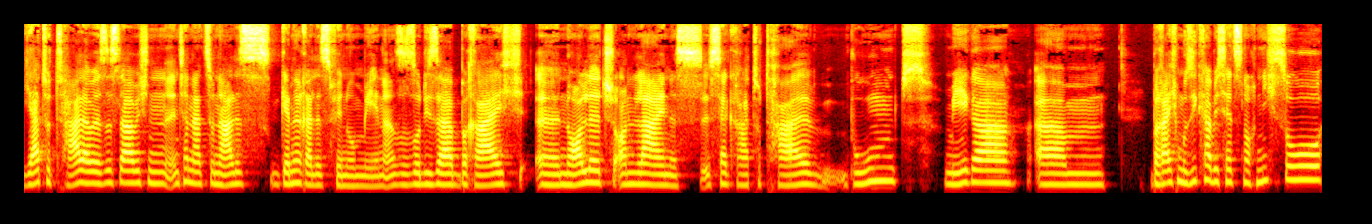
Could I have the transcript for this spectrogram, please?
Ja, total, aber es ist, glaube ich, ein internationales, generelles Phänomen. Also so dieser Bereich äh, Knowledge online ist, ist ja gerade total boomt, mega. Ähm, Bereich Musik habe ich jetzt noch nicht so.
